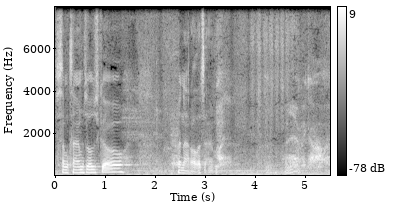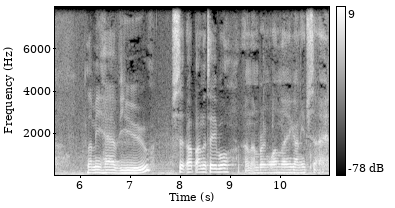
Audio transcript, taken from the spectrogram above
Sometimes those go, but not all the time. There we go. Let me have you sit up on the table and then bring one leg on each side.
